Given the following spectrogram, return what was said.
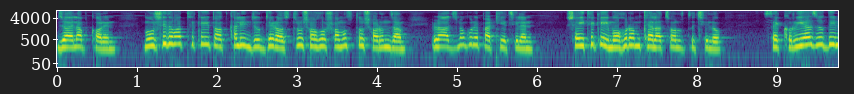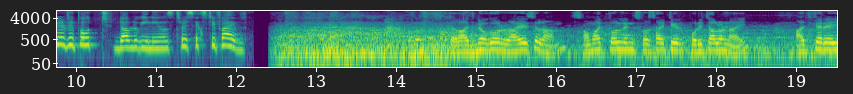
জয়লাভ করেন। মুর্শিদাবাদ থেকেই তৎকালীন যুদ্ধের অস্ত্রসহ সমস্ত সরঞ্জাম রাজনগরে পাঠিয়েছিলেন। সেই থেকেই মহরম খেলা চলতেছিল। শেখ রিয়াজউদ্দিনের report WB news three sixty five Rajnagar রাহে ইসলাম সমাজ কল্যাণ সোসাইটির পরিচালনায় আজকের এই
